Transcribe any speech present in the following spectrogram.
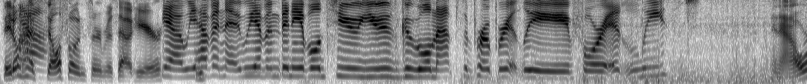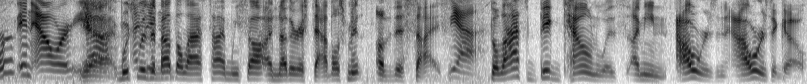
They don't have cell phone service out here. yeah, we haven't we haven't been able to use Google Maps appropriately for at least An hour. an hour. Yeah, which was about the last time we saw another establishment of this size. Yeah. The last big town was, I mean, hours and hours ago.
